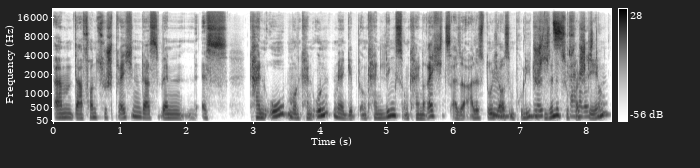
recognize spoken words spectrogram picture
ähm, davon zu sprechen, dass wenn es kein Oben und kein Unten mehr gibt und kein Links und kein Rechts, also alles durchaus Mhm. im politischen Nichts, Sinne zu verstehen.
